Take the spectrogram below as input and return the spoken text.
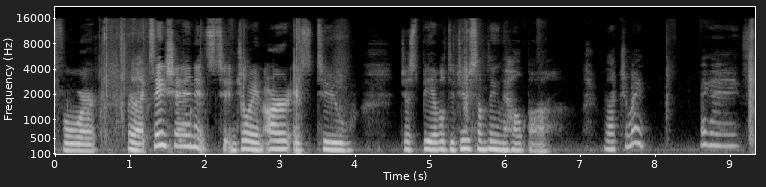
for relaxation. It's to enjoy an art. It's to just be able to do something to help uh, relax your mind. Bye, guys.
